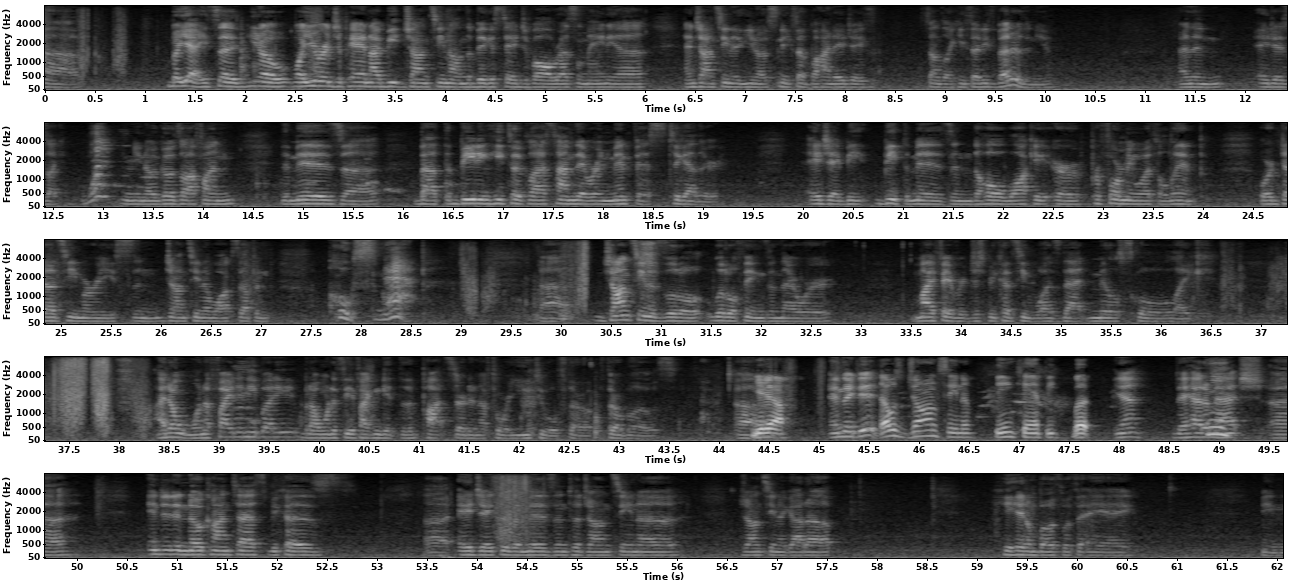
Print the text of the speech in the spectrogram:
Uh, but yeah, he said, you know, while you were in Japan, I beat John Cena on the biggest stage of all, WrestleMania, and John Cena, you know, sneaks up behind AJ. Sounds like he said he's better than you. And then AJ's like, what? And, you know, goes off on The Miz uh, about the beating he took last time they were in Memphis together. AJ beat beat The Miz and the whole walking or performing with a limp. Or does he, Maurice? And John Cena walks up and, oh, snap! Uh, John Cena's little little things in there were my favorite just because he was that middle school like I don't want to fight anybody, but I want to see if I can get the pot stirred enough to where you two will throw throw blows. Uh, Yeah. and they did. That was John Cena being campy, but Yeah, they had a Yeah. match. Uh, ended in no contest because uh, AJ threw the Miz into John Cena. John Cena got up. He hit them both with the AA. I mean,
